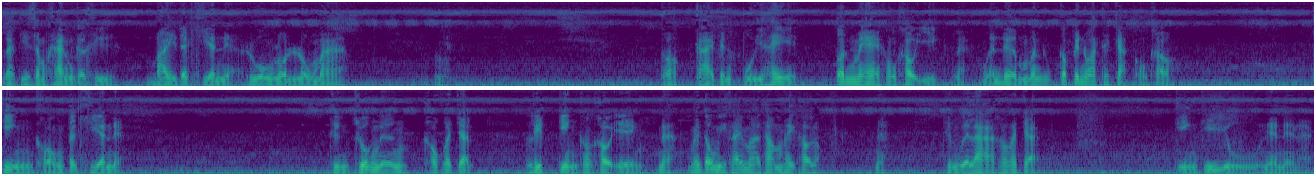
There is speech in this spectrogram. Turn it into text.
และที่สำคัญก็คือ ใบตะเคียนเนี่ยร่วงหล่นลงมา ก็กลายเป็นปุ๋ยให้ต้นแม่ของเขาอีกแหละเหมือนเดิมมันก็เป็นวัฏจักรของเขา กิ่งของตะเคียนเนี่ย ถึงช่วงหนึ่งเขาก็จะลิดกิ่งของเขาเองนะไม่ต้องมีใครมาทำให้เขาหรอกนะถึงเวลาเขาก็จะกิ่งที่อยู่เนี่ยเนี่ยนะ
